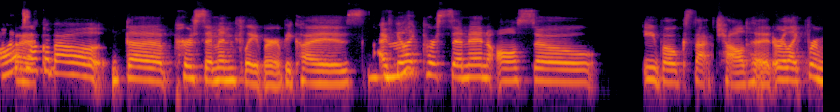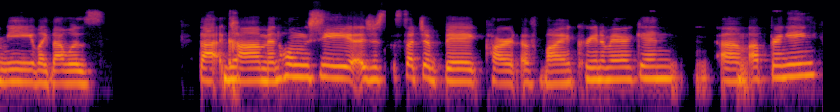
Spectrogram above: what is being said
I want to talk about the persimmon flavor because mm-hmm. I feel mm-hmm. like persimmon also evokes that childhood or like for me like that was that yeah. come and hongsi is just such a big part of my Korean American um, upbringing.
